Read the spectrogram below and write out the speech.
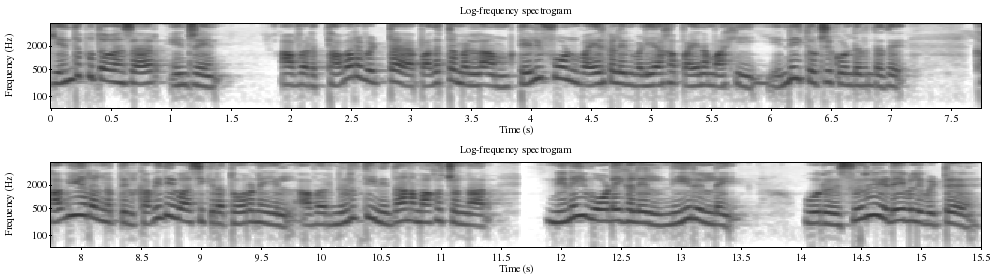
எந்த புத்தகம் சார்? என்றேன். அவர் தவறவிட்ட பதட்டமெல்லாம் டெலிஃபோன் வயர்களின் வழியாக பயணமாகி என்னை தொற்றி கொண்டிருந்தது. கவியரங்கத்தில் கவிதை வாசிக்கிற தோரணையில் அவர் நிறுத்தி நிதானமாக சொன்னார் நினைவோடைகளில் நீர் இல்லை ஒரு சிறு இடைவெளி விட்டு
